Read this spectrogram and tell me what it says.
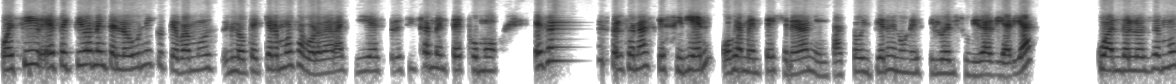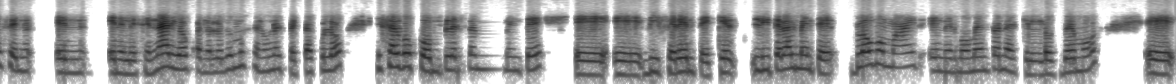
Pues sí, efectivamente, lo único que vamos, lo que queremos abordar aquí es precisamente cómo esas personas que si bien obviamente generan impacto y tienen un estilo en su vida diaria, cuando los vemos en, en, en el escenario, cuando los vemos en un espectáculo, es algo completamente eh, eh, diferente, que literalmente blow my mind en el momento en el que los vemos, eh,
